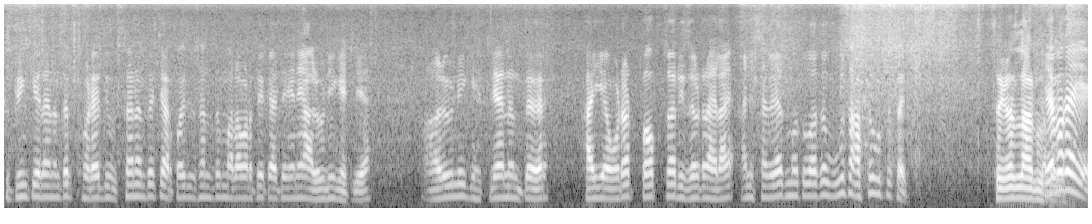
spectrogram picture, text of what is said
शूटिंग केल्यानंतर थोड्या दिवसानंतर चार पाच दिवसानंतर मला वाटतं काहीतरी याने आळवणी घेतली आहे. आळवणी घेतल्यानंतर हा एवढा टॉपचा रिझल्ट राहिला आहे आणि सगळ्यात महत्त्वाचा ऊस असं होतं साहेब. सगळ्यात लहान हे. बघा हे.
